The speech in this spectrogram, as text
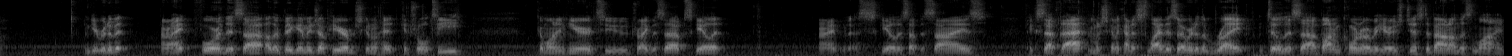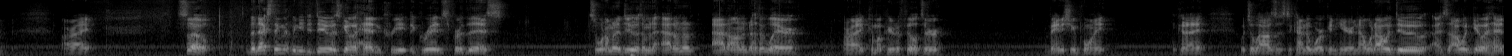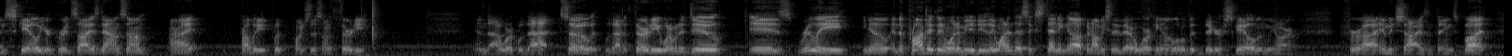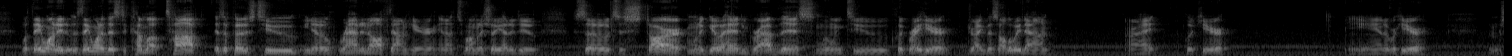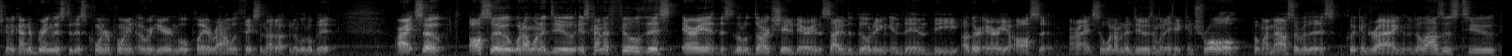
and get rid of it. Alright, for this uh, other big image up here, I'm just going to hit Control T. Come on in here to drag this up, scale it, Alright, I'm going to scale this up to size. Accept that. And we're just going to kind of slide this over to the right until this uh, bottom corner over here is just about on this line. Alright. So, the next thing that we need to do is go ahead and create the grids for this. So what I'm going to do is I'm going to add on, add on another layer. Alright, come up here to filter. Vanishing point. Okay which allows us to kind of work in here. Now what I would do is I would go ahead and scale your grid size down some. All right, probably put punch this on 30 and uh, work with that. So with that at 30, what I'm going to do is really, you know, in the project they wanted me to do, they wanted this extending up, and obviously they're working on a little bit bigger scale than we are for uh, image size and things. But what they wanted was they wanted this to come up top as opposed to, you know, rounding off down here, and that's what I'm going to show you how to do. So to start, I'm going to go ahead and grab this. I'm going to click right here, drag this all the way down, Alright, click here and over here. I'm just going to kind of bring this to this corner point over here and we'll play around with fixing that up in a little bit. Alright, so also what I want to do is kind of fill this area, this little dark shaded area, the side of the building, and then the other area also. Alright, so what I'm going to do is I'm going to hit control, put my mouse over this, click and drag. It allows us to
